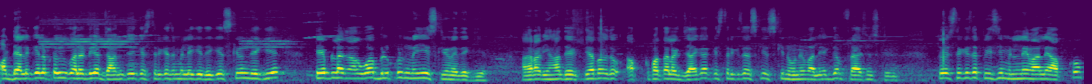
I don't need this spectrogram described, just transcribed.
और डेल के लैपटॉप की क्वालिटी आप जानते हैं किस तरीके से मिलेगी। देखिए स्क्रीन देखिए टेप लगा हुआ, बिल्कुल नई स्क्रीन है, देखिए। अगर आप यहाँ देखते हैं तो आपको पता लग जाएगा किस तरीके से इसकी स्क्रीन होने वाली है, एकदम फ्रेश स्क्रीन तो इस तरीके से पीसी मिलने वाले हैं आपको।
